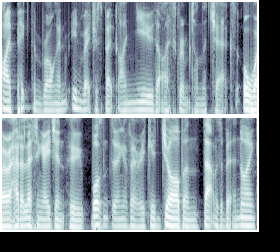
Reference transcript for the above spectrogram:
I picked them wrong, and in retrospect, I knew that I scrimped on the checks, or where I had a letting agent who wasn't doing a very good job, and that was a bit annoying.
